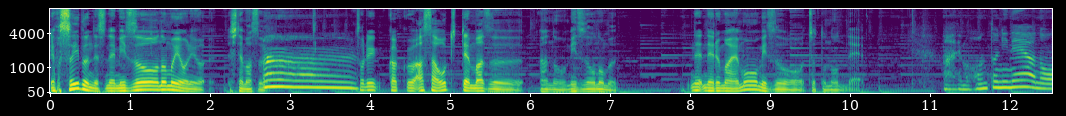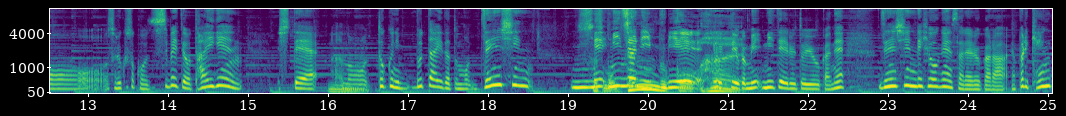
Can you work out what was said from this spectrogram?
やっぱ水分ですね水を飲むようにしてますとにかく朝起きてまずあの水を飲む、ね、寝る前も水をちょっと飲んでまあでも本当にねあのそれこそこう全てを体現して、うん、あの特に舞台だともう全身ね、みんなに見えるっていうか、はい、見ているというかね。全身で表現されるからやっぱり健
